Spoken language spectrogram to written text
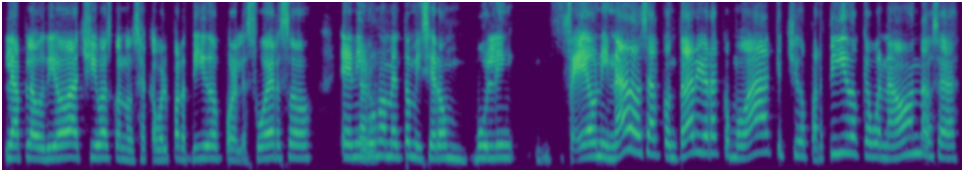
le aplaudió a Chivas cuando se acabó el partido por el esfuerzo. En claro. ningún momento me hicieron bullying feo ni nada, o sea, al contrario, era como, ah, qué chido partido, qué buena onda, o sea,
